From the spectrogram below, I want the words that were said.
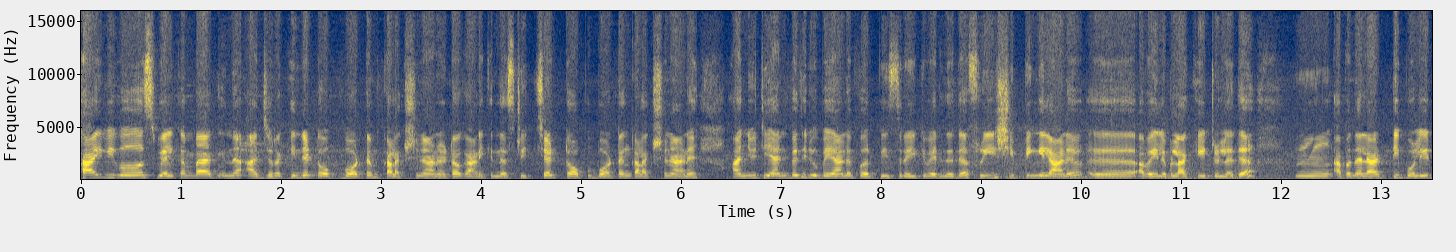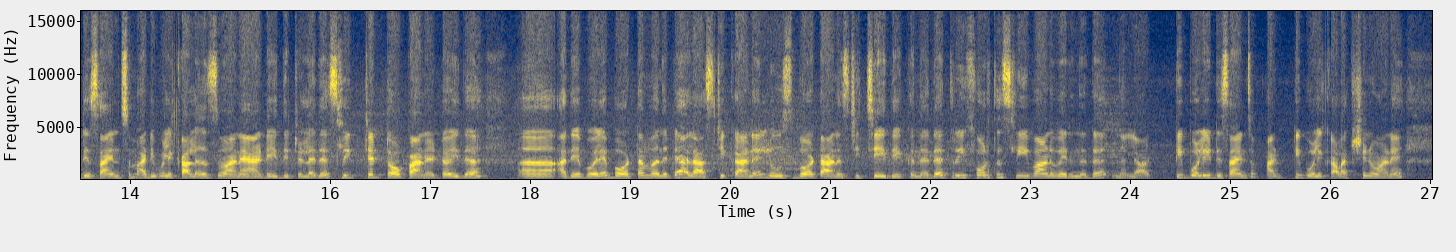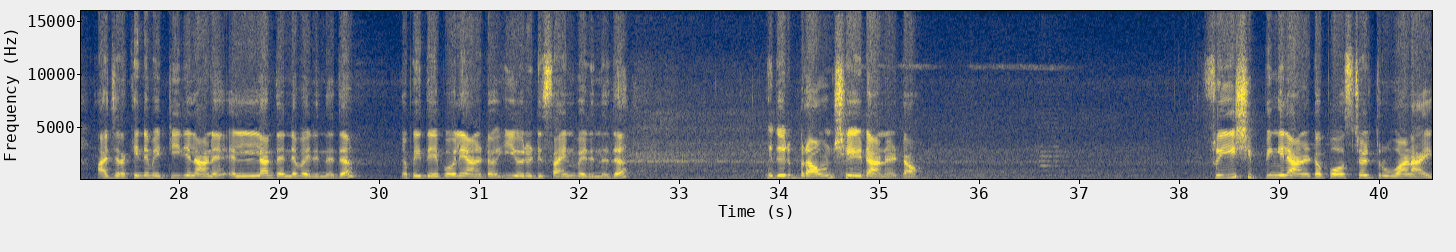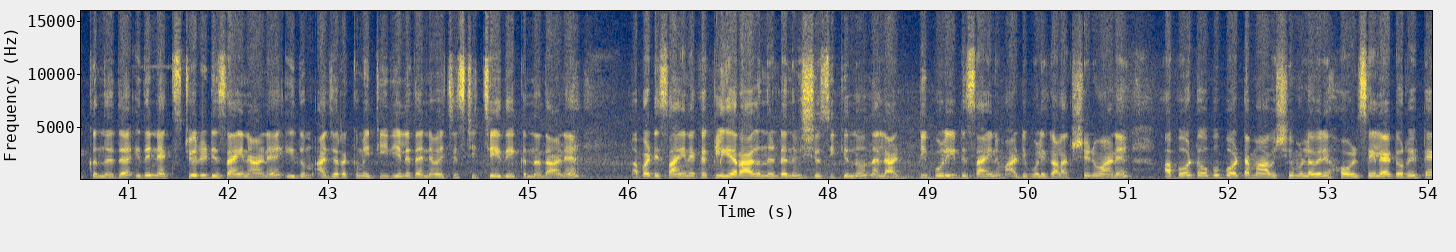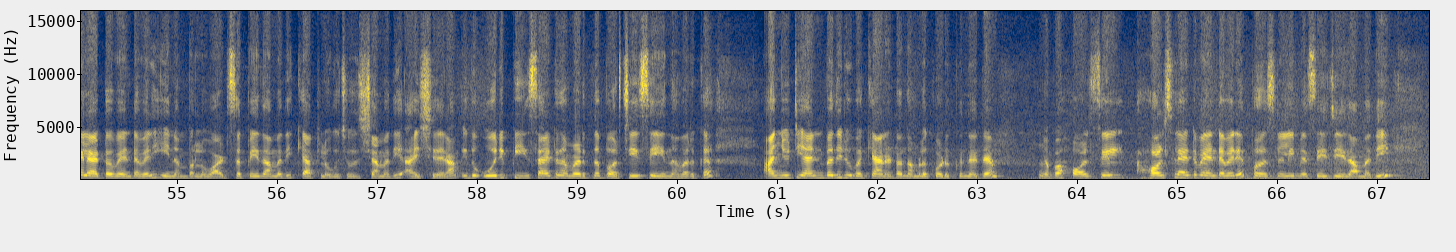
Hi viewers welcome back ഇന്ന് അജുറക്കിന്റെ top bottom കളക്ഷനാണ് കേട്ടോ കാണിക്കുന്നത്. സ്റ്റിച്ചഡ് ടോപ്പ് ബോട്ടം കളക്ഷനാണ് അഞ്ഞൂറ്റി അൻപത് രൂപയാണ് പെർ പീസ് റേറ്റ് വരുന്നത്. ഫ്രീ ഷിപ്പിങ്ങിലാണ് അവൈലബിൾ ആക്കിയിട്ടുള്ളത്. അപ്പോൾ നല്ല അടിപൊളി ഡിസൈൻസും അടിപൊളി കളേഴ്സുമാണ് ആഡ് ചെയ്തിട്ടുള്ളത്. സ്ലിറ്റഡ് ടോപ്പാണ് കേട്ടോ ഇത്. അതേപോലെ ബോട്ടം വന്നിട്ട് അലാസ്റ്റിക് ആണ്. ലൂസ് ബോട്ടാണ് സ്റ്റിച്ച് ചെയ്തേക്കുന്നത്. ത്രീ ഫോർത്ത് സ്ലീവാണ് വരുന്നത്. നല്ല അടിപൊളി ഡിസൈൻസും അടിപൊളി കളക്ഷനുമാണ് അജ്രക്കിന്റെ മെറ്റീരിയലാണ് എല്ലാം തന്നെ വരുന്നത്. അപ്പോൾ ഇതേപോലെയാണ് കേട്ടോ ഈ ഒരു ഡിസൈൻ വരുന്നത്. ഇതൊരു ബ്രൗൺ ഷെയ്ഡാണ് കേട്ടോ ഫ്രീ ഷിപ്പിങ്ങിലാണ് കേട്ടോ പോസ്റ്റൽ ത്രൂ ആണ് അയക്കുന്നത്. ഇത് നെക്സ്റ്റ് ഒരു ഡിസൈനാണ് ഇതും അജറക്ക് മെറ്റീരിയൽ തന്നെ വെച്ച് സ്റ്റിച്ച് ചെയ്തേക്കുന്നതാണ്. അപ്പോൾ ഡിസൈനൊക്കെ ക്ലിയർ ആകുന്നുണ്ടെന്ന് വിശ്വസിക്കുന്നു. നല്ല അടിപൊളി ഡിസൈനും അടിപൊളി കളക്ഷനുമാണ് അപ്പോൾ ടോപ്പ് ബോട്ടം ആവശ്യമുള്ളവർ ഹോൾസെയിലായിട്ടോ റീറ്റെയിലായിട്ടോ വേണ്ടവർ ഈ നമ്പറിൽ വാട്സപ്പ് ചെയ്താൽ മതി കാറ്റലോഗ് ചോദിച്ചാൽ മതി അയച്ചു തരാം. ഇത് ഒരു പീസായിട്ട് നമ്മുടെ അടുത്ത് പർച്ചേസ് ചെയ്യുന്നവർക്ക് അഞ്ഞൂറ്റി അൻപത് രൂപയ്ക്കാണ് കേട്ടോ നമ്മൾ കൊടുക്കുന്നത്. അപ്പോൾ ഹോൾസെയിൽ ഹോൾസെയിലായിട്ട് വേണ്ടവർ പേഴ്സണലി മെസ്സേജ് ചെയ്താൽ മതി.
